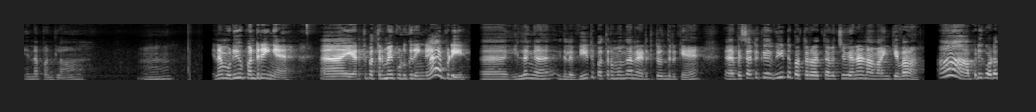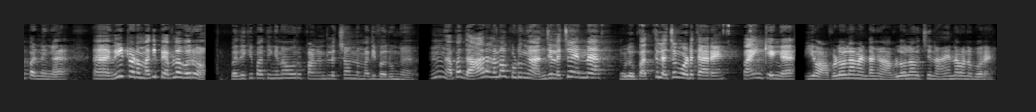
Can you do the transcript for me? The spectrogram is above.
என்ன பண்ணலாம்? என்ன முடிவு பண்றீங்க? இடத்து பத்திரமே கொடுக்குறீங்களா எப்படி? இல்லைங்க. இதில் வீட்டு பத்திரமும் தான் நான் எடுத்துட்டு வந்திருக்கேன். பெசாட்டுக்கு வீட்டு பத்திரத்தை வச்சு வேணா நான் வாங்கிக்கவா? ஆ அப்படி கூட பண்ணுங்க. வீட்டோட மதிப்பு எவ்வளோ வரும்? இப்போதைக்கு பார்த்தீங்கன்னா ஒரு பன்னெண்டு லட்சம் அந்த மாதிரி வருங்க. ம் அப்போ தாராளமாக கொடுங்க. அஞ்சு லட்சம் என்ன? உங்களுக்கு பத்து லட்சம் கூட தரேன். வாங்கிக்கோங்க. ஐயோ அவ்வளோலாம் வேண்டாங்க. அவ்வளோலாம் வச்சு நான் என்ன பண்ண போகிறேன்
